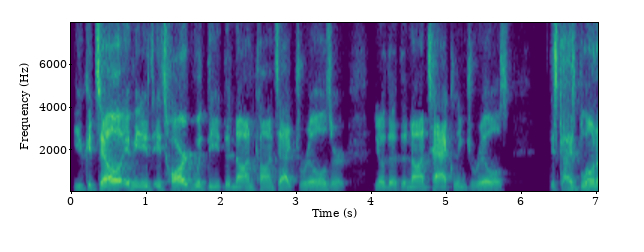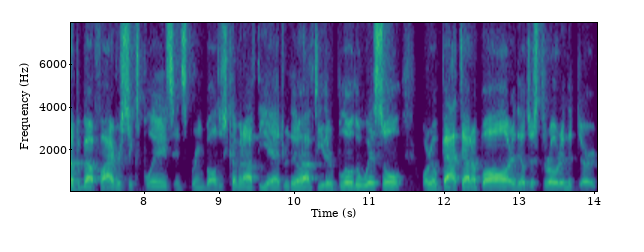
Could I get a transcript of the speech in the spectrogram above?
you could tell. I mean, it's, hard with the the non-contact drills or you know the the non-tackling drills. This guy's blown up about five or six plays in spring ball, just coming off the edge, where they'll have to either blow the whistle or he'll bat down a ball or they'll just throw it in the dirt.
